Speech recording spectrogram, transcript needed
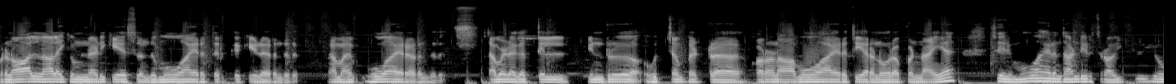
ஒரு நாலு நாளைக்கு முன்னாடி கேஸ் வந்து மூவாயிரத்திற்கு கீழே இருந்தது. நம்ம மூவாயிரம் இருந்தது. தமிழகத்தில் இன்று உச்சம் பெற்ற கொரோனா மூவாயிரத்தி இரநூறு அப்படின்னாங்க. சரி மூவாயிரம் தாண்டிடுச்சுரா ஐயோ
